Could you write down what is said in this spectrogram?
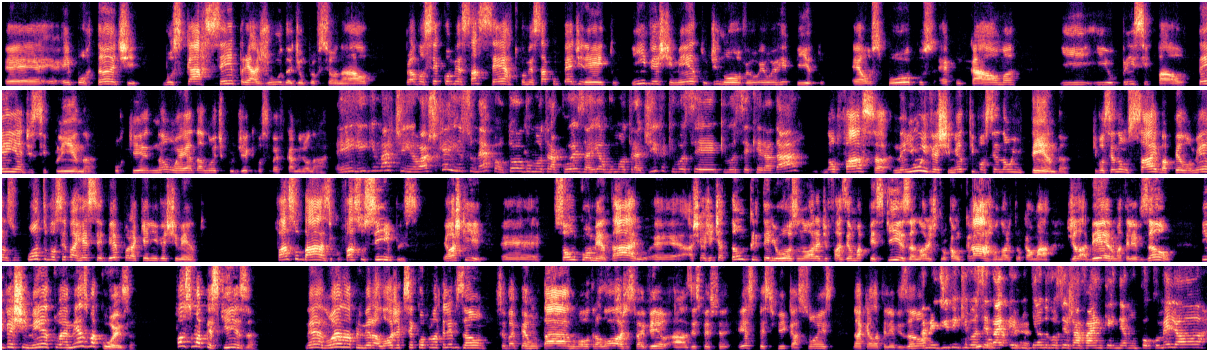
é, é importante buscar sempre a ajuda de um profissional para você começar certo, começar com o pé direito. investimento, de novo, eu, eu, eu repito, é aos poucos, é com calma e, e o principal, tenha disciplina, porque não é da noite para o dia que você vai ficar milionário. Henrique Martins, eu acho que é isso, né? Faltou alguma outra coisa aí, alguma outra dica que você, que você queira dar? Não faça nenhum investimento que você não entenda que você não saiba, pelo menos, o quanto você vai receber por aquele investimento. Faça o básico, faça o simples. Eu acho que, é, só um comentário, é, acho que a gente é tão criterioso na hora de fazer uma pesquisa, na hora de trocar um carro, na hora de trocar uma geladeira, uma televisão. Investimento é a mesma coisa. Faça uma pesquisa. Né? Não é na primeira loja que você compra uma televisão. Você vai perguntar numa outra loja, você vai ver as especificações daquela televisão. À medida em que você vai perguntando, você já vai entendendo um pouco melhor.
